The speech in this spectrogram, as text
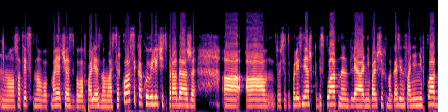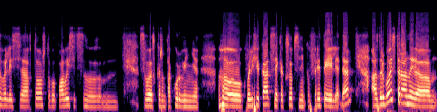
соответственно, вот моя часть была в полезном мастер-классе «Как увеличить продажи». А, а, то есть это полезняшка бесплатная для небольших магазинов. Они не вкладывались э, в то, чтобы повысить э, свой, скажем так, уровень э, квалификации как собственников в ритейле. Да? А с другой стороны,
